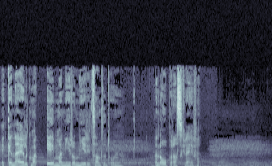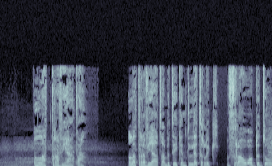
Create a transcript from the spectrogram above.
Ik ken eigenlijk maar één manier om hier iets aan te doen. Een opera schrijven. La Traviata. La Traviata betekent letterlijk vrouw op de dol.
